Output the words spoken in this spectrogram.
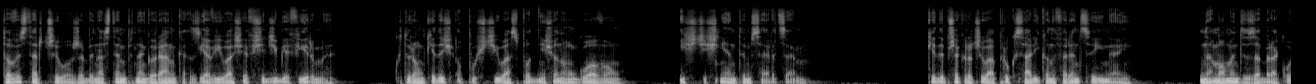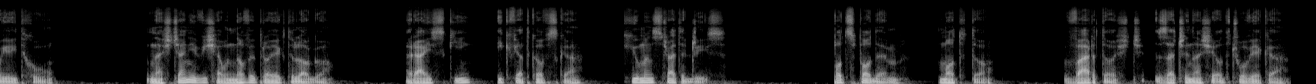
To wystarczyło, żeby następnego ranka zjawiła się w siedzibie firmy, którą kiedyś opuściła z podniesioną głową i ściśniętym sercem. Kiedy przekroczyła próg sali konferencyjnej, na moment zabrakło jej tchu. Na ścianie wisiał nowy projekt logo. Rajski i Kwiatkowska Human Strategies. Pod spodem motto Wartość zaczyna się od człowieka.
